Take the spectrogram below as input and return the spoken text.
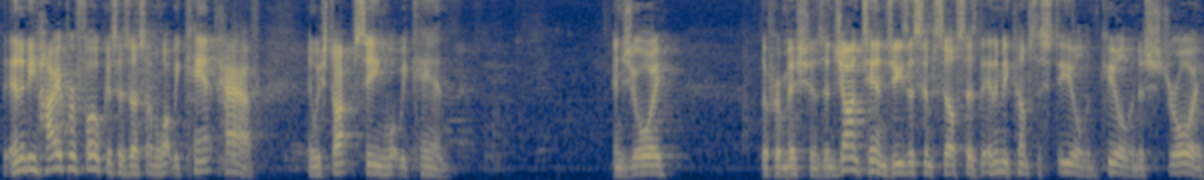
The enemy hyper focuses us on what we can't have, and we stop seeing what we can. Enjoy the permissions. In John 10, Jesus himself says, The enemy comes to steal and kill and destroy.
